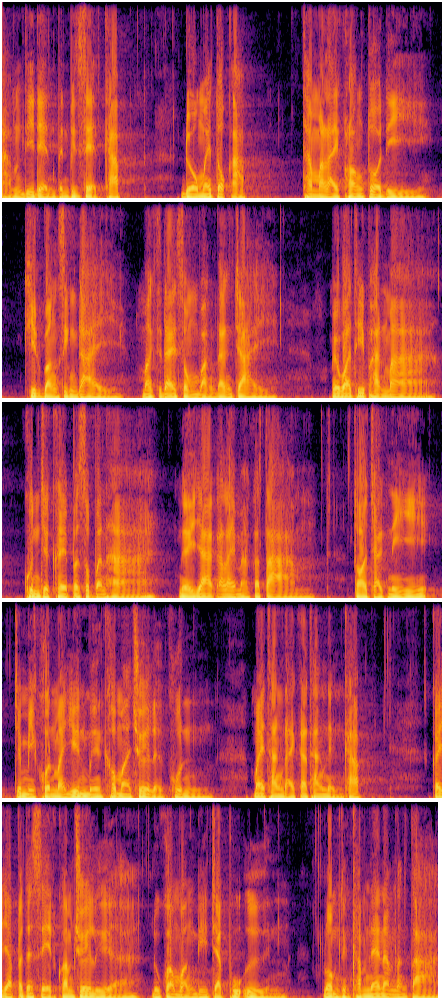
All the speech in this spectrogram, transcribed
ถัมภ์ดีเด่นเป็นพิเศษครับ ดวงไม่ตกอับทำอะไรคล่องตัวดี คิดหวังสิ่งใดมักจะได้สมหวังดังใจ ไม่ว่าที่ผ่านมา คุณจะเคยประสบปัญหา เหนื่อยยากอะไรมาก็ตาม ต่อจากนี้จะมีคนมายื่นมือเข้ามาช่วยเหลือคุณ ไม่ทางใดก็ทางหนึ่งครับ ก็อย่าปฏิเสธความช่วยเหลือ หรือความหวังดีจากผู้อื่น รวมถึงคำแนะนำต่าง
